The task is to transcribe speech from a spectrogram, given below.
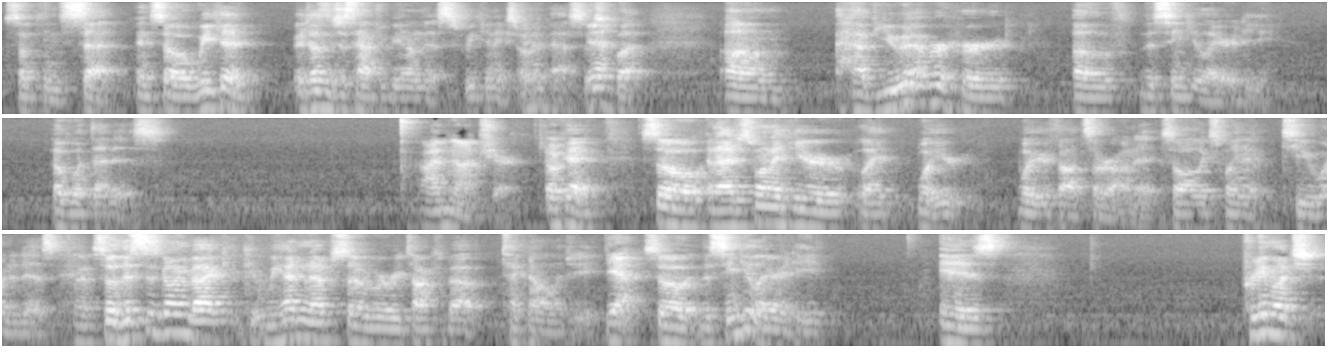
something set. And so we could. It doesn't just have to be on this. We can expand Okay. past this. Yeah. But um, have you ever heard of the singularity? Of what that is? I'm not sure. Okay, so and I just want to hear like what your what your thoughts are on it. So I'll explain it to you what it is. Okay. So this is going back. We had an episode where we talked about technology. Yeah. So the singularity is pretty much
